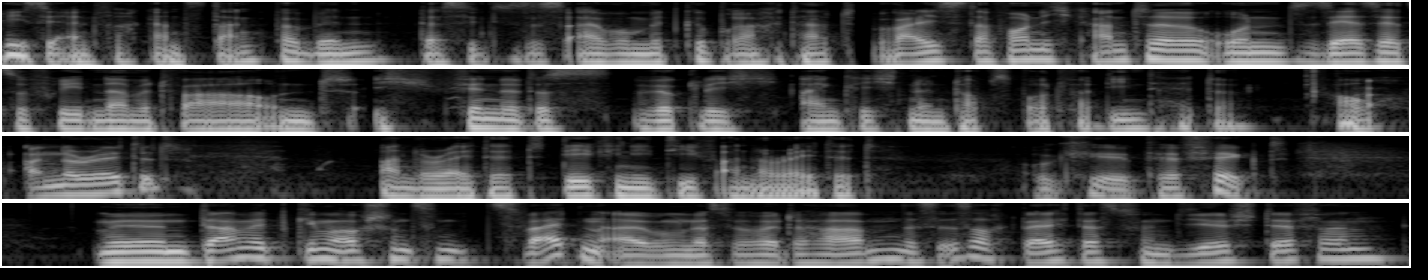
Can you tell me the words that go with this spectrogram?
Risi einfach ganz dankbar bin, dass sie dieses Album mitgebracht hat, weil ich es davon nicht kannte und sehr, sehr zufrieden damit war und ich finde, dass wirklich eigentlich einen Topspot verdient hätte. Auch Underrated? underrated, definitiv underrated. Okay, perfekt. Und damit gehen wir auch schon zum zweiten Album, das wir heute haben. Das ist auch gleich das von dir, Stefan.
